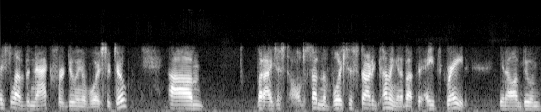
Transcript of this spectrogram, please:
I still have the knack for doing a voice or two. Um, but I just all of a sudden the voices started coming in about the eighth grade. You know, I'm doing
